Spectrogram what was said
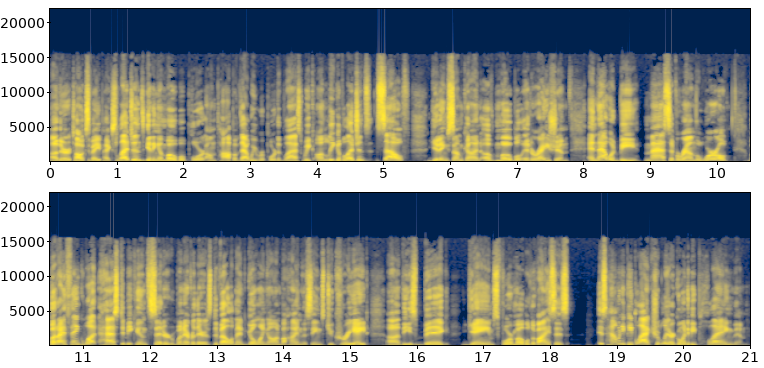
Uh, there are talks of Apex Legends getting a mobile port. On top of that, we reported last week on League of Legends itself getting some kind of mobile iteration. And that would be massive around the world. But I think what has to be considered whenever there's development going on behind the scenes to create uh, these big games for mobile devices is how many people actually are going to be playing them.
